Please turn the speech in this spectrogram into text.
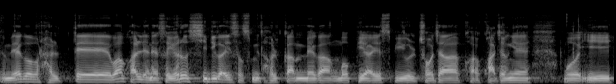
매각을 할 때와 관련해서 여러 시비가 있었습니다. 헐값 매각, 뭐 BIS 비율 조작 과- 과정에 뭐이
